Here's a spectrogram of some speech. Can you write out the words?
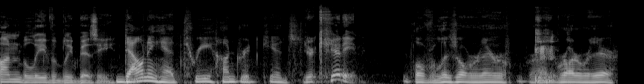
unbelievably busy. Downing had 300 kids. You're kidding. Over lives over there, right, right over there.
